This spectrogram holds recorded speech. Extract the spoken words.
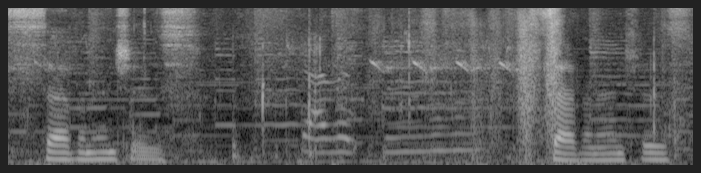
seven inches. 17. Seven inches.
